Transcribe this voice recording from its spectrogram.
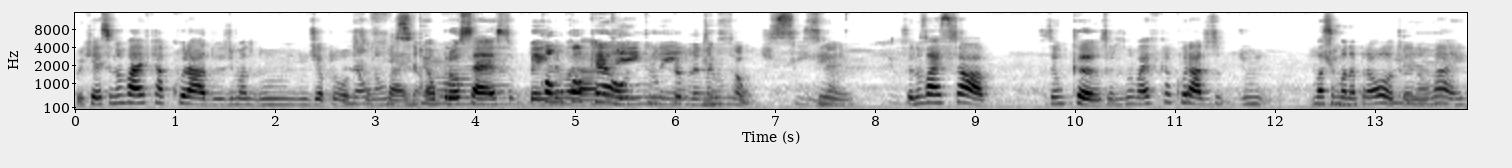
Porque você não vai ficar curado de, uma- de um dia pro outro, Não você não vai. não. É um processo bem Como demorado. qualquer Bem outro lento. problema de Uhum. saúde. Sim. Sim. né? Você não vai, sei lá, fazer um câncer, você não vai ficar curado de um- uma De um- semana pra outra, não, vai.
